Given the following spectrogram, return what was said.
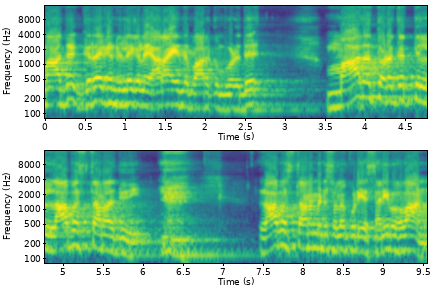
மாத கிரக நிலைகளை ஆராய்ந்து பார்க்கும் பொழுது மாத தொடக்கத்தில் லாபஸ்தானாதிபதி லாபஸ்தானம் என்று சொல்லக்கூடிய சனி பகவான்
